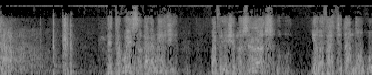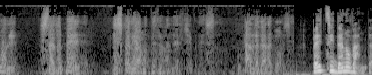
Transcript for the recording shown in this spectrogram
ciao. Detto questo, cari amici, qua finisce il nostro oroscopo. Io vi faccio tanto auguri, state bene e speriamo di rivederci Pezzi da 90.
